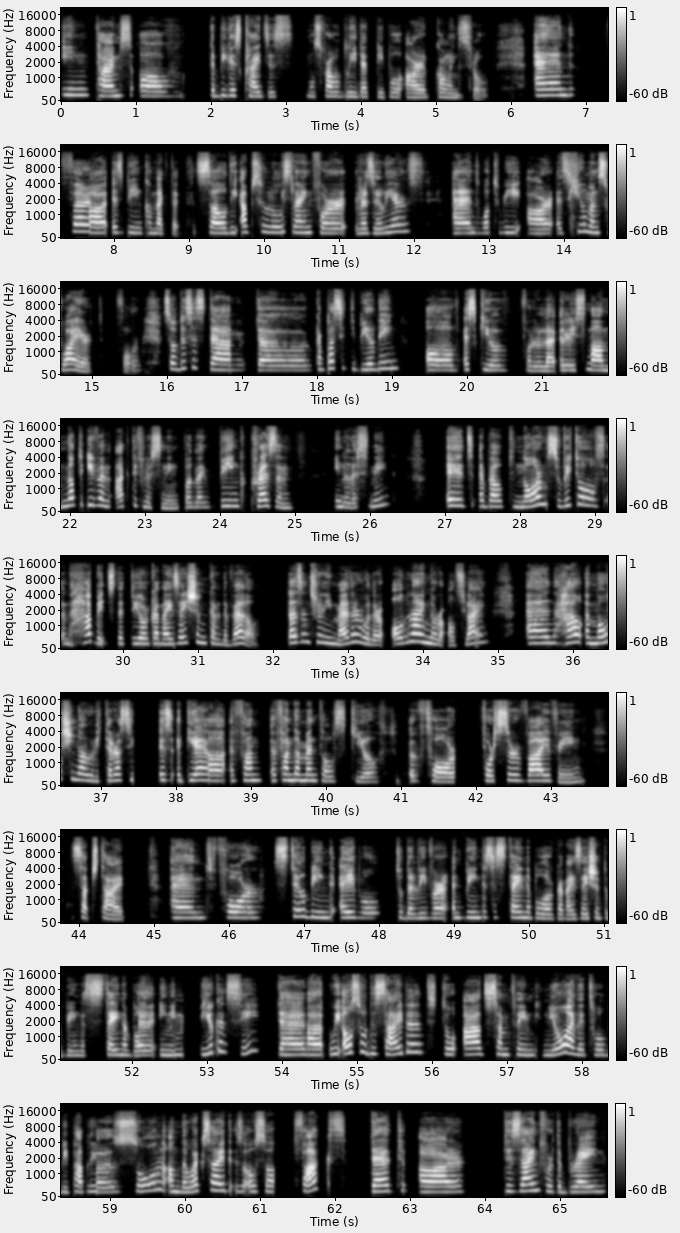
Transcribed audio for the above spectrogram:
in times of the biggest crisis, most probably that people are going through. And third uh, is being connected. So the absolute baseline for resilience and what we are as humans wired for. So this is the the capacity building of a skill for listening, um, not even active listening, but like being present in listening. It's about norms, rituals, and habits that the organization can develop. Doesn't really matter whether online or offline, and how emotional literacy is again uh, a, fun, a fundamental skill uh, for for surviving such time and for still being able to deliver and being a sustainable organization to being a sustainable uh, in you can see that uh, we also decided to add something new and it will be published soon on the website is also facts that are designed for the brain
